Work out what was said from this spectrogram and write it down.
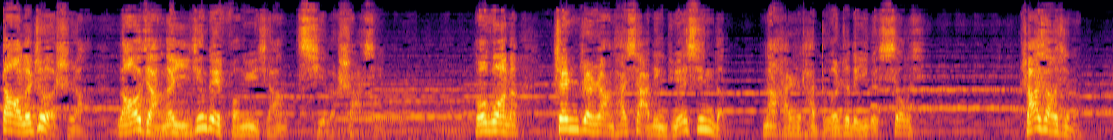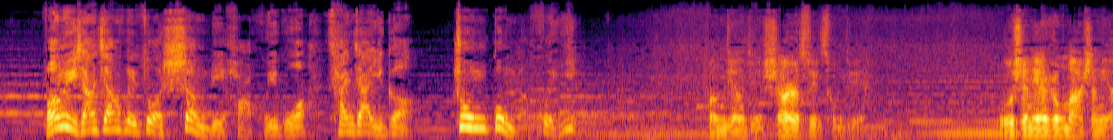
到了这时啊，老蒋呢已经对冯玉祥起了杀心。不过呢，真正让他下定决心的，那还是他得知的一个消息。啥消息呢？冯玉祥将会坐胜利号回国，参加一个中共的会议。冯将军十二岁从军，五十年戎马生涯，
